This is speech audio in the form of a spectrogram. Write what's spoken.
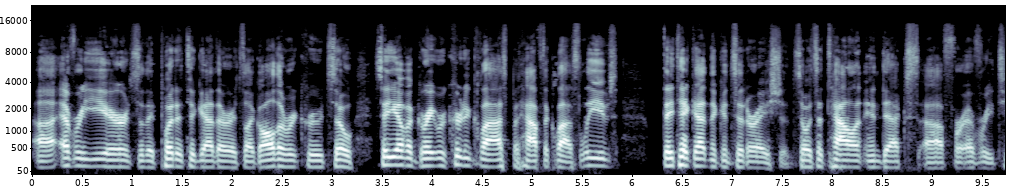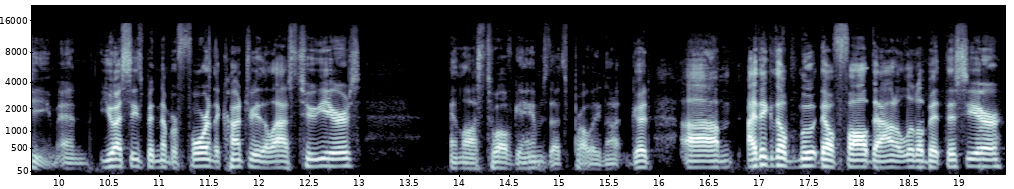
uh, every year, so they put it together. It's like all the recruits. So say you have a great recruiting class, but half the class leaves. They take that into consideration. So it's a talent index uh, for every team. And USC's been number four in the country the last two years and lost 12 games. That's probably not good. Um, I think they'll move, they'll fall down a little bit this year,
